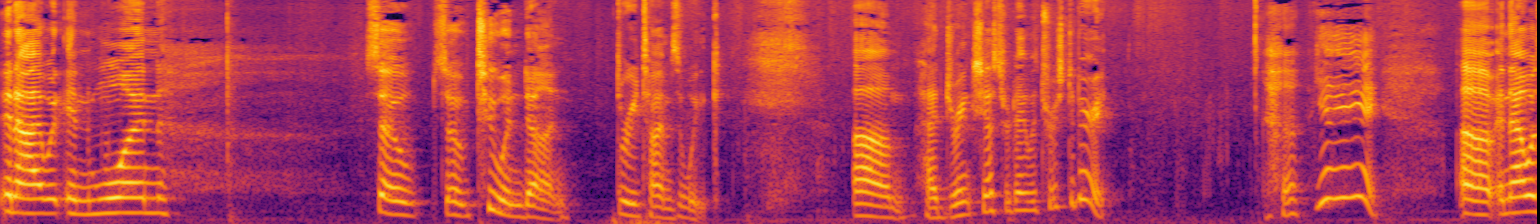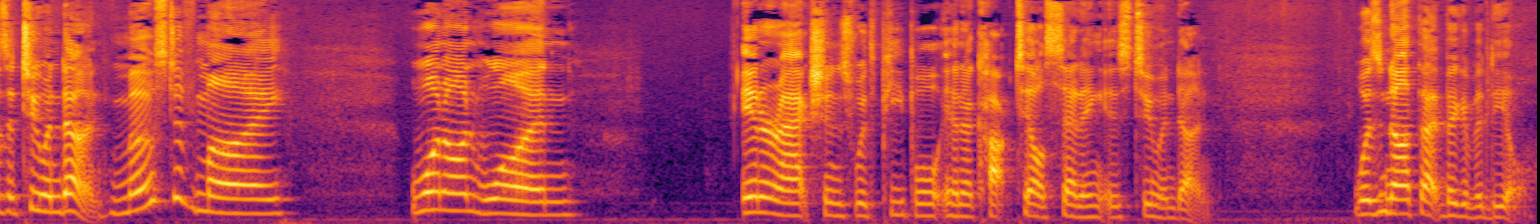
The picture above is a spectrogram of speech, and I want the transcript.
And I would in one so so two and done, three times a week. Um, had drinks yesterday with Trista Berry. yeah, yeah, yeah. Uh, and that was a two and done. Most of my one on one interactions with people in a cocktail setting is two and done. Was not that big of a deal.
